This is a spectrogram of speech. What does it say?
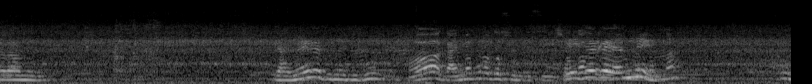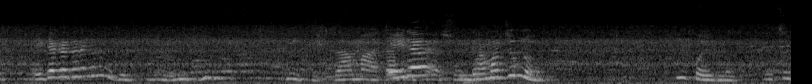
আর আমি জানি গেছে নাকি গু ও গাইমা পুরো গোসল দিছি এই জায়গায় এমনি? এই জায়গায় দাঁড়িয়ে গেল জামা এইটা আমার জন্য? কি কইল? প্রচুর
